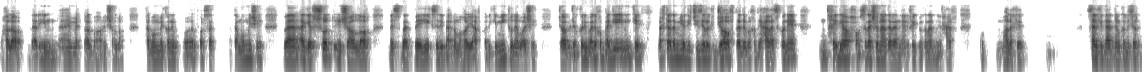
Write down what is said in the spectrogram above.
حالا در این هم مقدار ما انشالله تموم می‌کنیم فرصت تموم میشه و اگر شد انشالله نسبت به یک سری برنامه های افکاری که می‌تونه باشه جابجا کنیم. ولی خب بدیه این که وقتی آدم میاد چیزی رو که جا افتاده بخواد عوض کنه خیلی ها حوصله‌شو ندارن. یعنی فکر می‌کنن این حرف حالا که سری که درد نمی‌کنه چرا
